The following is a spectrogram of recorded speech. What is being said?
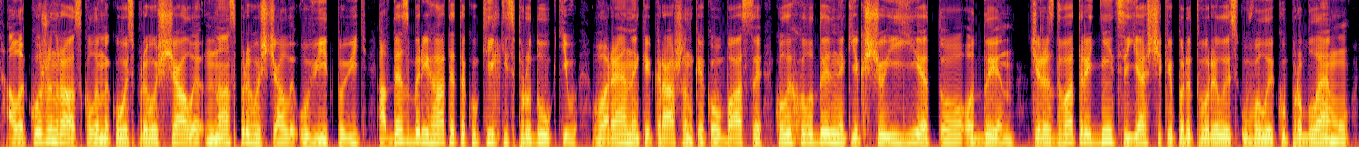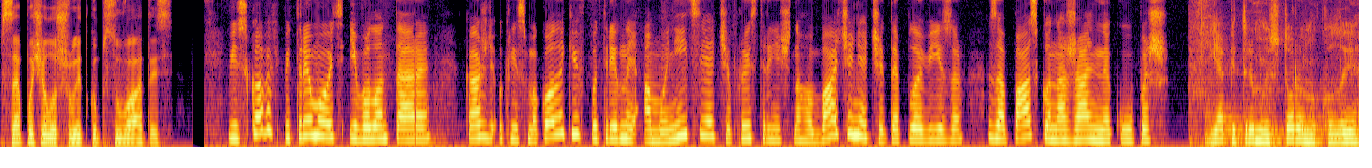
Але кожен раз, коли ми когось пригощали, нас пригощали у відповідь. А де зберігати таку кількість продуктів: вареники, крашенки, ковбаси, коли холодильник, якщо і є, то один. Через 2-3 дні ці ящики перетворились у велику проблему. Все почало швидко псуватись. Військових підтримують і волонтери. Кажуть, окрім смаколиків, потрібна й амуніція, чи пристрій нічного бачення, чи тепловізор. Запаску, на жаль, не купиш. Я підтримую сторону, коли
